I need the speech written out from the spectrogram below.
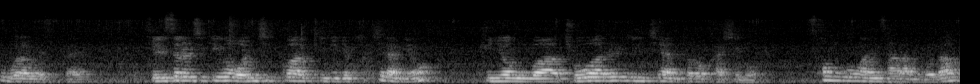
또 뭐라고 그랬을까요? 질서를 지키고 원칙과 기준이 확실하며 균형과 조화를 잃지 않도록 하시고 성공한 사람보다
